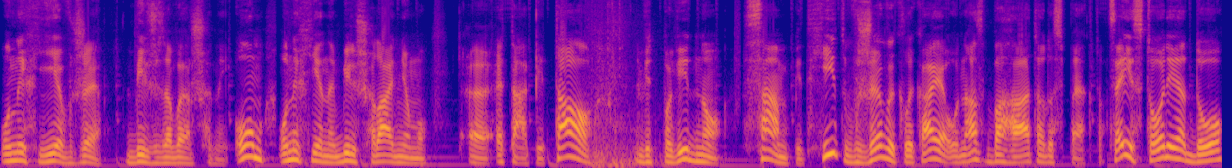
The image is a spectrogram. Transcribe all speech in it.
у них є вже більш завершений ОМ, у них є на більш ранньому е, етапі ТАО. Відповідно, сам підхід вже викликає у нас багато респекту. Це історія до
